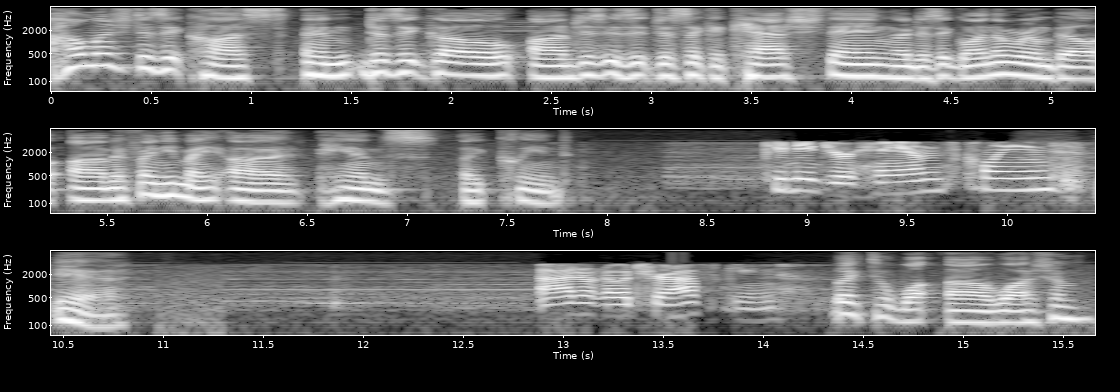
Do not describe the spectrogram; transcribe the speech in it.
How much does it cost? And does it go? Um, just is it just like a cash thing, or does it go on the room bill? Um, if I need my uh hands like cleaned. If you need your hands cleaned, Yeah. I don't know what you're asking. Like to wa- uh, wash them?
